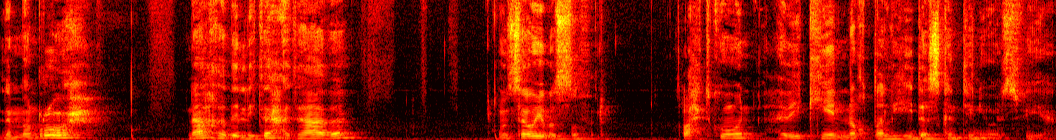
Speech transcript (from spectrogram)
لما نروح ناخذ اللي تحت هذا ونسويه بالصفر. راح تكون هذيك هي النقطة اللي هي discontinuous فيها.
